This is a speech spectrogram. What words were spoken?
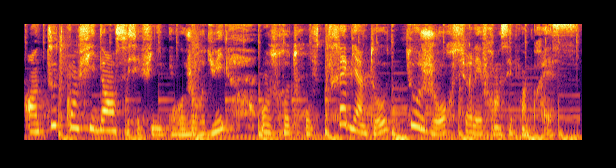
En toute confidence, c'est fini pour aujourd'hui. On se retrouve très bientôt, toujours sur lesfrançais.press.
